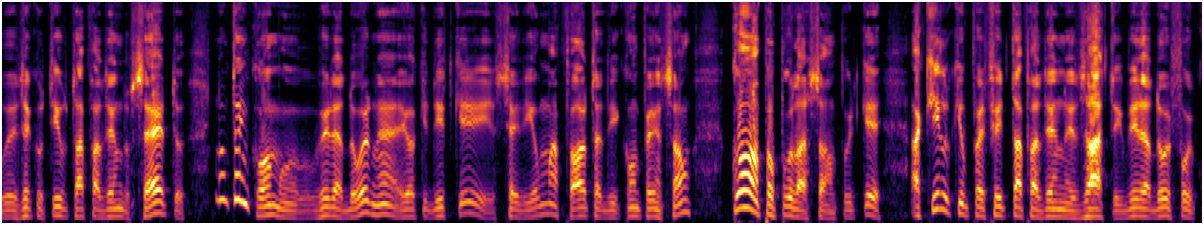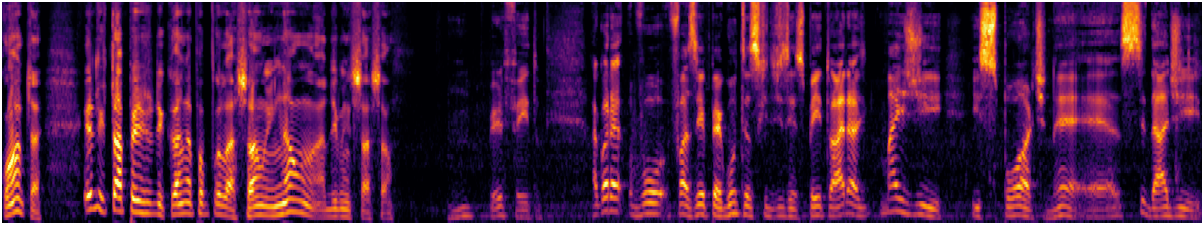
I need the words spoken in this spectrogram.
o executivo está fazendo certo, não tem como o vereador, né? Eu acredito que seria uma falta de compreensão com a população, porque aquilo que o prefeito está fazendo exato e o vereador for contra, ele está prejudicando a população e não a administração. Hum, perfeito. Agora vou fazer perguntas que diz respeito à área mais de esporte, né? É, cidade,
